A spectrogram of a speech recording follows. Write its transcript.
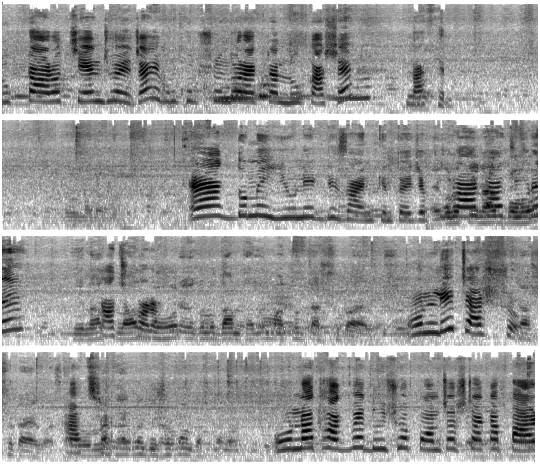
লুকটা আরও চেঞ্জ হয়ে যায় এবং খুব সুন্দর একটা লুক আসে। দেখেন। একদমই ইউনিক ডিজাইন কিন্তু এই যে পুরাটা জুড়ে কাজ করা। এগুলো দাম থাকবে মাত্র চারশো টাকা অনলি চারশো? চারশো টাকা করে। আর আচ্ছা। থাকবে দুশো পঞ্চাশ টাকা। ওড়না থাকবে দুইশো পঞ্চাশ টাকা পার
